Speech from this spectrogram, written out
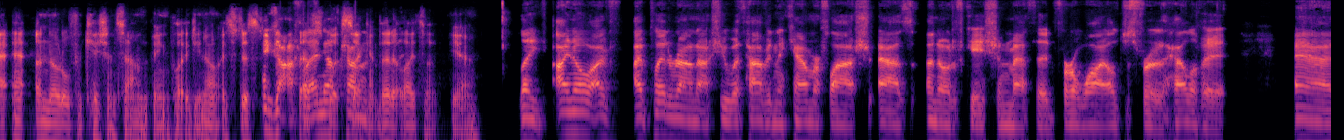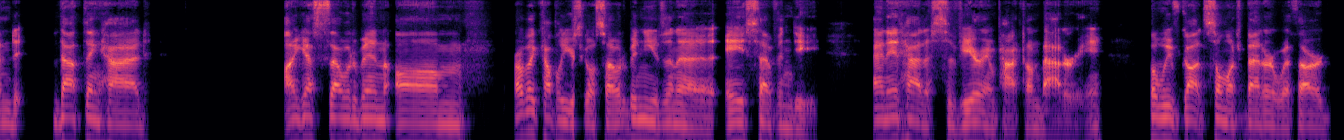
a, a notification sound being played. You know, it's just exactly that split second of, that it lights up. Yeah. Like I know I've I played around actually with having the camera flash as a notification method for a while, just for the hell of it, and that thing had, I guess that would have been um probably a couple years ago. So I would have been using a A70 and it had a severe impact on battery. But we've got so much better with our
